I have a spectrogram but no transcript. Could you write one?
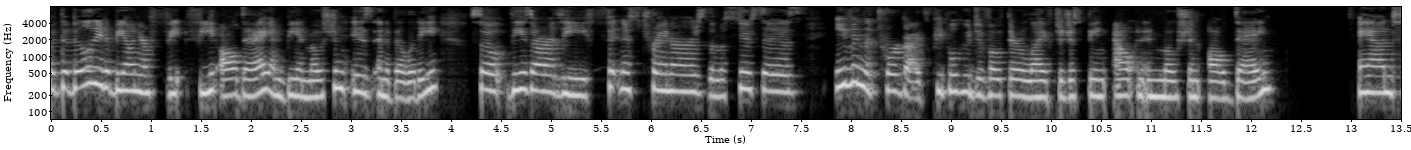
but the ability to be on your feet all day and be in motion is an ability. So these are the fitness trainers, the masseuses, even the tour guides, people who devote their life to just being out and in motion all day. And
